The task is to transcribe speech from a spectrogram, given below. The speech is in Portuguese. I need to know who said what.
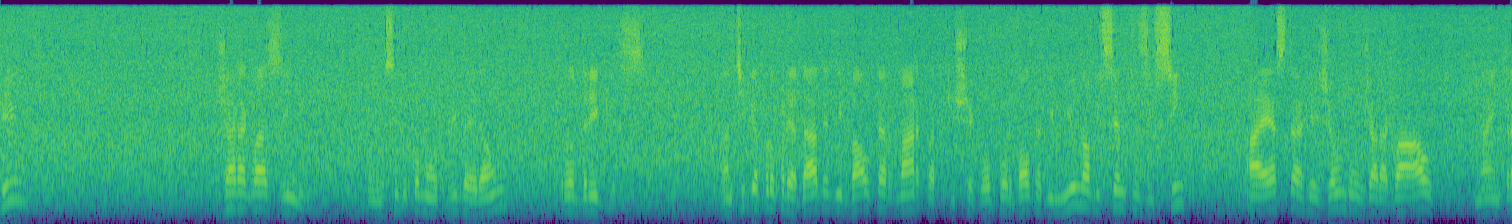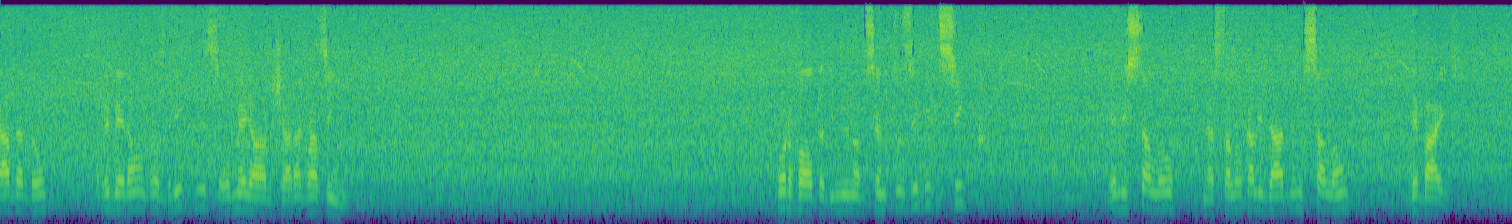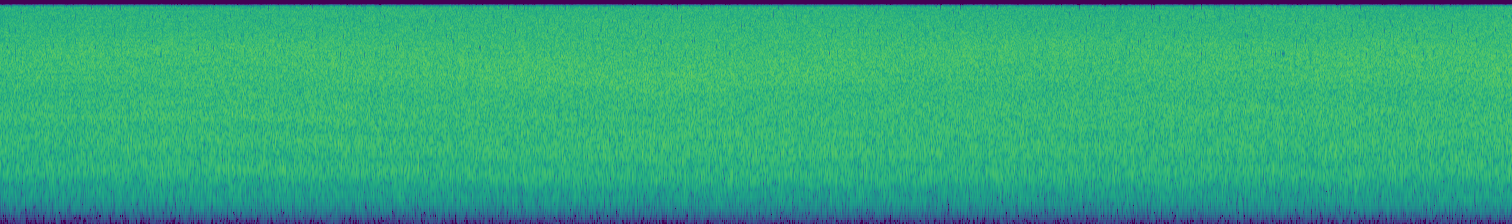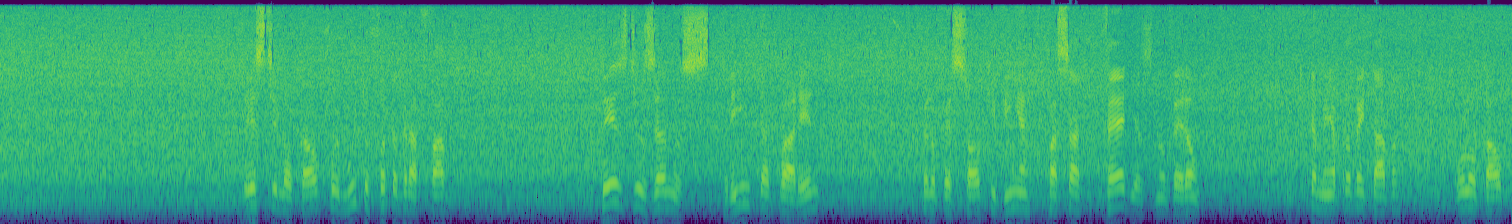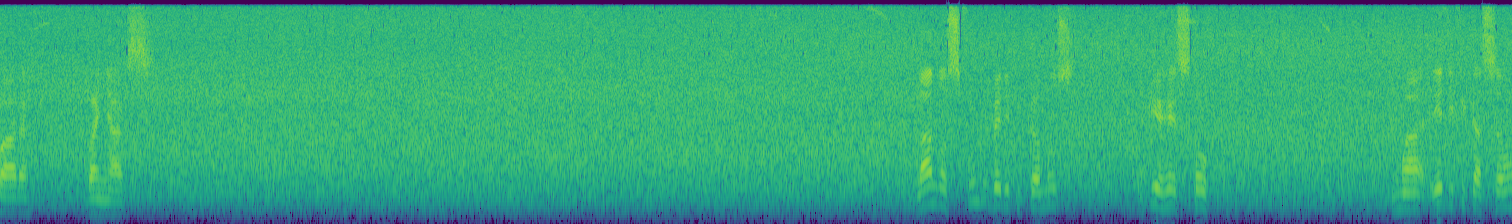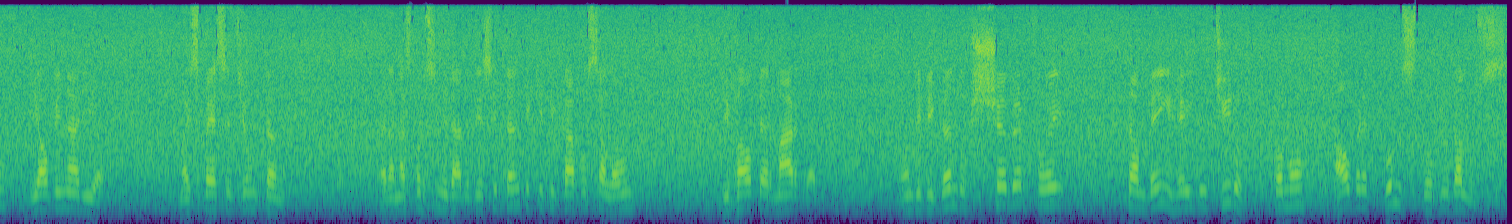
Speaker 1: Rio Jaraguazinho, conhecido como Ribeirão Rodrigues. Antiga propriedade de Walter Marquardt, que chegou por volta de 1905 a esta região do Jaraguá Alto, na entrada do Ribeirão Rodrigues, ou melhor, Jaraguazinho. Por volta de 1925, ele instalou nesta localidade um salão de baile. Este local foi muito fotografado desde os anos 30, 40, pelo pessoal que vinha passar férias no verão e que também aproveitava o local para banhar-se. Lá nos fundos verificamos o que restou. Uma edificação de alvenaria uma espécie de um tanque. Era nas proximidades desse tanque que ficava o salão de Walter Marquardt, onde Vigando Schöber foi também rei do tiro, como Albrecht Kunz do Rio da Luz.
